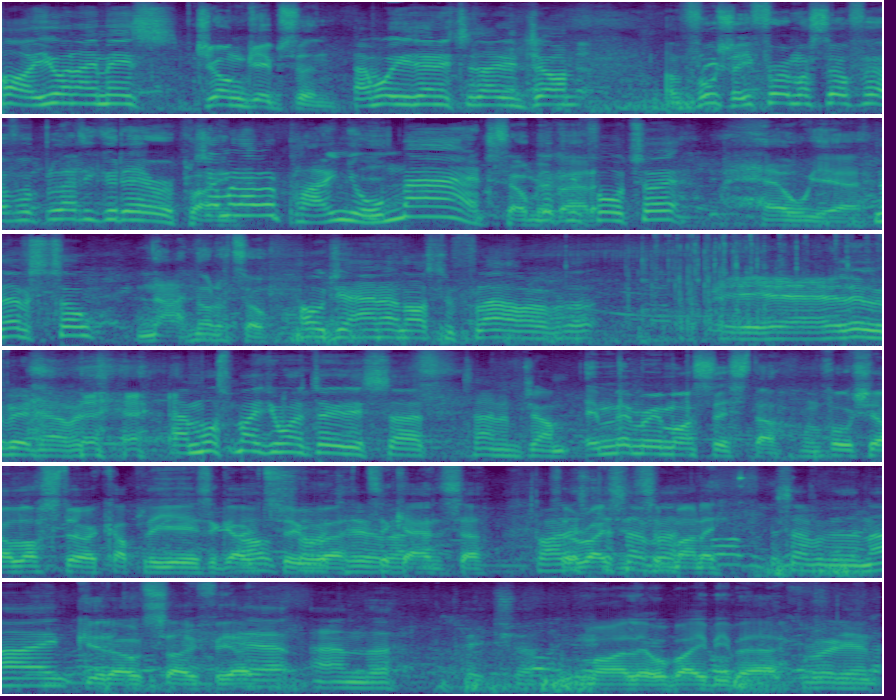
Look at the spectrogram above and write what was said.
Hi, your name is? Jon Gibson. And what are you doing here today then, Jon? Unfortunately, throwing myself out of a bloody good aeroplane. Someone plane? You're mad. Tell me Looking about it. forward to it? Hell yeah. Nervous at all? Nah, not at all. Hold your hand out nice and flat. I'll have a look. Yeah, a little bit nervous. and what's made you want to do this uh, tandem jump? In memory of my sister. Unfortunately, I lost her a couple of years ago Oh, to, to uh, hear to about cancer. Right, so let's just raising some a- money. Let's have a look at the name. Good old Sophie, eh? Yeah, and the picture. My little baby bear. Brilliant.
